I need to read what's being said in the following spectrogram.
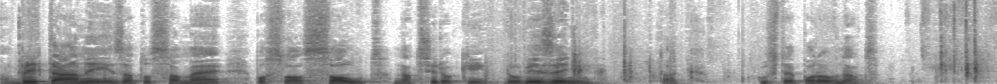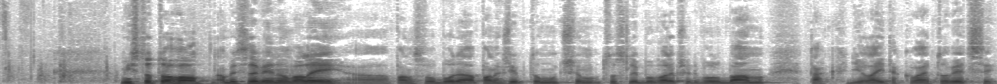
V Británii za to samé poslal soud na tři roky do vězení. Tak zkuste porovnat. Místo toho, aby se věnovali eh, pan Svoboda a pan Hřib tomu, čemu, co slibovali před volbám, tak dělají takovéto věci.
